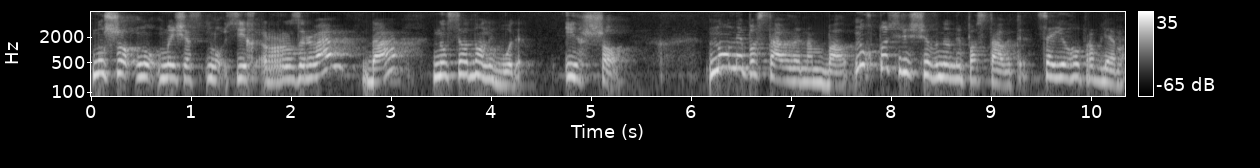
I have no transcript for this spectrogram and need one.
ну що, ну ми зараз ну, всіх розірвемо, да? ну все одно не буде. І що? Ну, не поставили нам бал. Ну, хтось вирішив ну, не поставити. Це його проблема.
